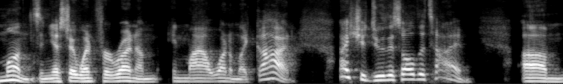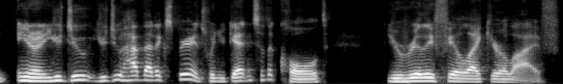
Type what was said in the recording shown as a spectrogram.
months and yesterday I went for a run. I'm in mile one. I'm like, God, I should do this all the time. Um, you know, you do, you do have that experience when you get into the cold, you really feel like you're alive.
